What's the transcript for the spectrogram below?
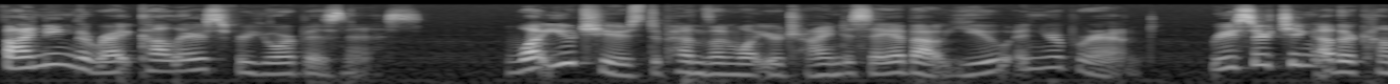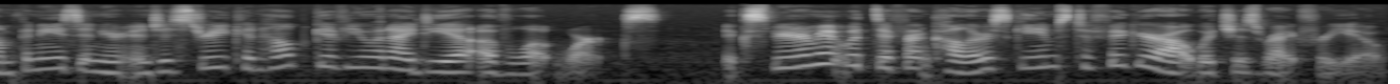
Finding the right colors for your business. What you choose depends on what you're trying to say about you and your brand. Researching other companies in your industry can help give you an idea of what works. Experiment with different color schemes to figure out which is right for you.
